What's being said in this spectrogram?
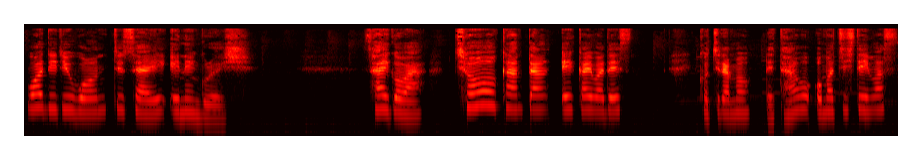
What did you want to say in English? 最後は超簡単英会話です。こちらもレターをお待ちしています。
